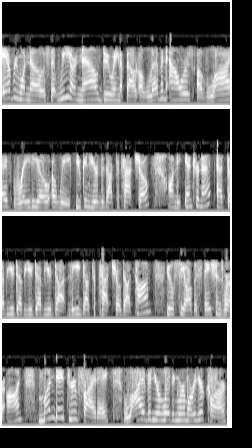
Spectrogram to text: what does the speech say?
everyone knows that we are now doing about 11 hours of live radio a week. You can hear the Dr. Pat Show on the internet at www.thedrpatshow.com. You'll see all the stations we're on. Monday through Friday, live in your living room or your car.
